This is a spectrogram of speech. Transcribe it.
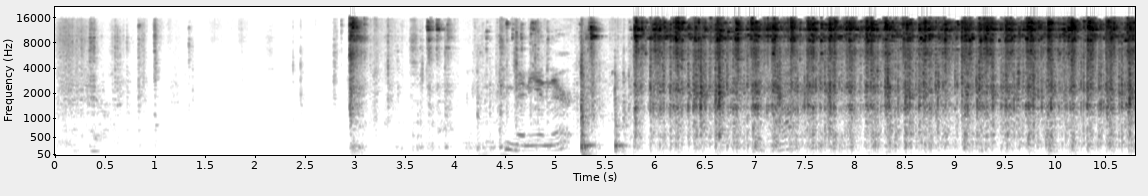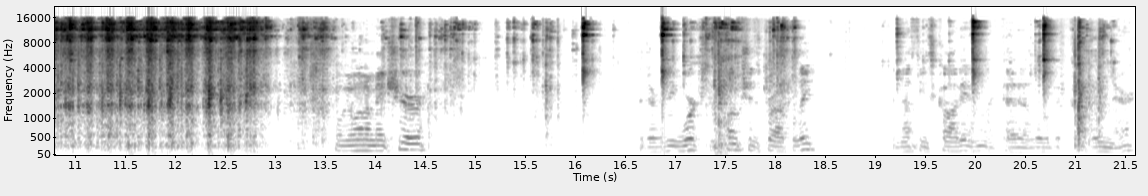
appeal. So, take some of that. Don't get too many in there. We want to make sure that everything works and functions properly, that nothing's caught in, like that a little bit caught in there.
